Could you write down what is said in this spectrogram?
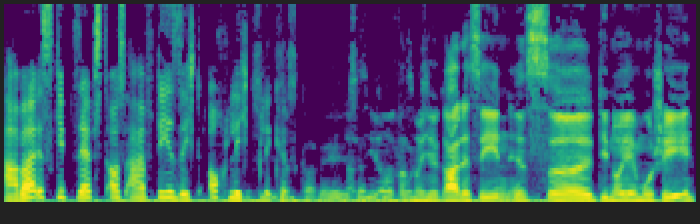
Aber es gibt selbst aus AfD-Sicht auch Lichtblicke. Das hier, was wir hier gerade sehen, ist äh, die neue Moschee.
